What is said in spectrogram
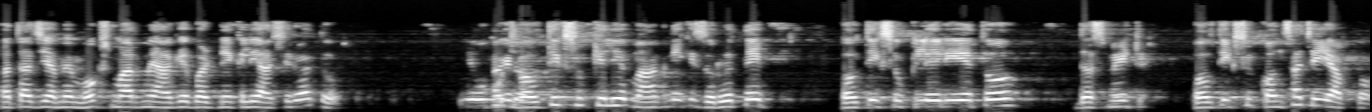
माता जी हमें मोक्ष मार्ग में आगे बढ़ने के लिए आशीर्वाद दो। भौतिक सुख के लिए मांगने की ज़रूरत नहीं। भौतिक सुख के लिए तो दस मिनट भौतिक सुख कौन सा चाहिए आपको?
